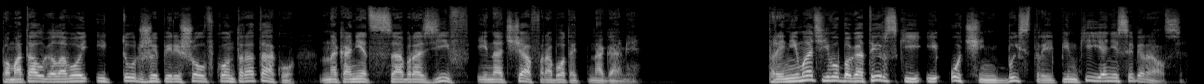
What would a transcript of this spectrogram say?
помотал головой и тут же перешел в контратаку, наконец сообразив и начав работать ногами. Принимать его богатырские и очень быстрые пинки я не собирался.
